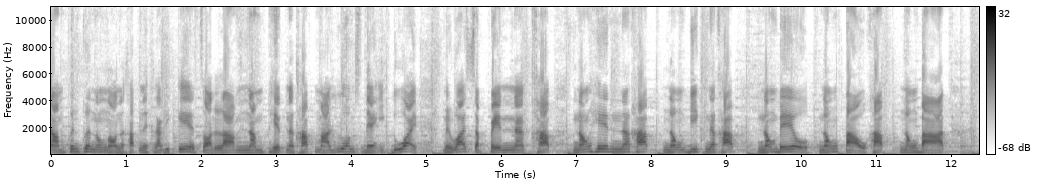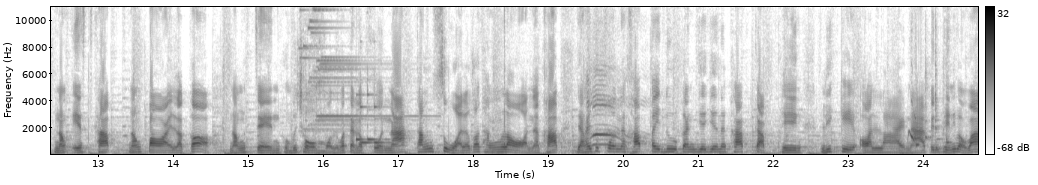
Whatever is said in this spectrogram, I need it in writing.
นำเพื่อนๆน้องๆนะครับในคณะลิเกสอนรามน้ำเพชรนะครับ มาร่วมแสดงอีกด้วย ไม่ว่าจะเป็นนะครับ น้องเฮนนะครับ น้องบิ๊กนะครับ น้องเบล น้องเต่าครับ น้องบาส น้องเอสครับ น้องปอยแล้วก็น้องเจนคุณผู้ชมบอกเลยว่าแต่ละคนนะ ทั้งสวยแล้วก็ทั้งหล่อนะครับ อยากให้ทุกคนนะครับไปดูกันเยอะๆนะครับ กับเพลงลิเกออนไลน์นะ เป็นเพลงที่แบบว่า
